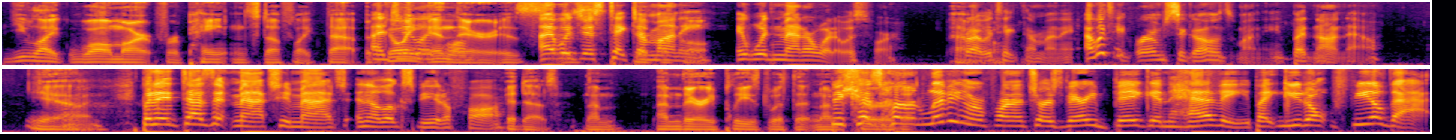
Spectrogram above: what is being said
you like Walmart for paint and stuff like that, but I going like in Walmart. there is I would is just take their money. It wouldn't matter what it was for. But I would Oh. take their money. I would take rooms to go's money, but not now. Yeah, But it doesn't matchy match, and it looks beautiful. it does. I'm I'm very pleased with it, and I'm because sure her living room furniture is very big and heavy, but you don't feel that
